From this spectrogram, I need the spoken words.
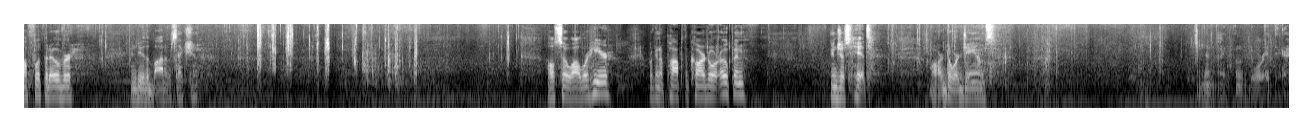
I'll flip it over and do the bottom section. Also, while we're here, we're gonna pop the car door open and just hit our door jambs. And then right the door right there.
